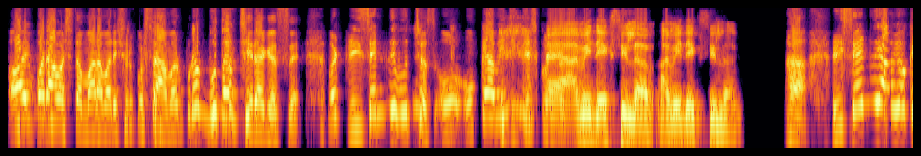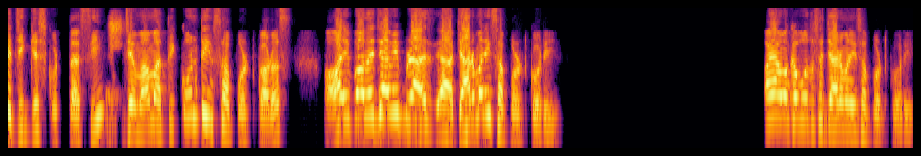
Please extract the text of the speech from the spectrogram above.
ওই পরে আমার সাথে মারামারি শুরু করছে আমার পুরো বুতাম ছিঁড়ে গেছে। বাট রিসেন্টলি বুঝছস ও- ওকে আমি জিজ্ঞেস হ্যাঁ করতেছি আমি দেখছিলাম আমি দেখছিলাম। রিসেন্টলি আমি ওকে জিজ্ঞেস করতেছি যে মামা তুই কোন টিম সাপোর্ট করস? ওই বলে যে আমি জার্মানি সাপোর্ট করি। ওই আমাকে বলতেছে জার্মানি সাপোর্ট করি।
